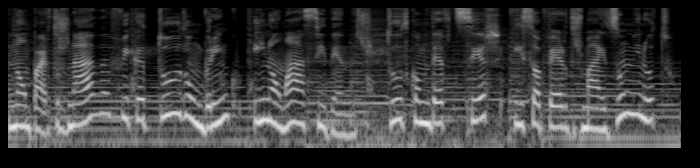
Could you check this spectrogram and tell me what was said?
não partes nada, fica tudo um brinco e não há acidentes. Tudo como deve de ser e só perdes mais um minuto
